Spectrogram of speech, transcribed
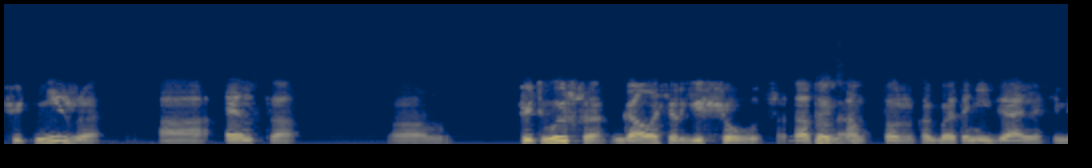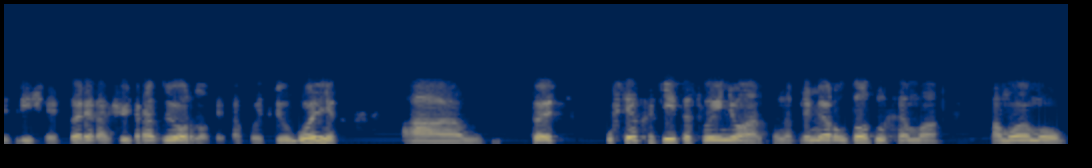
чуть ниже, а Энца чуть выше, Галахер еще лучше, да, то есть там тоже как бы это не идеально симметричная история, там чуть развернутый такой треугольник, а, то есть у всех какие-то свои нюансы, например, у Тоттенхэма, по-моему,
